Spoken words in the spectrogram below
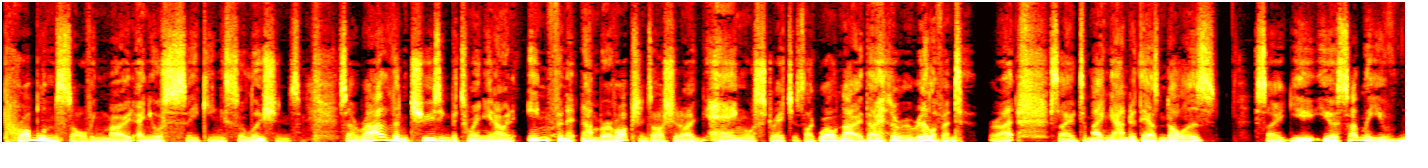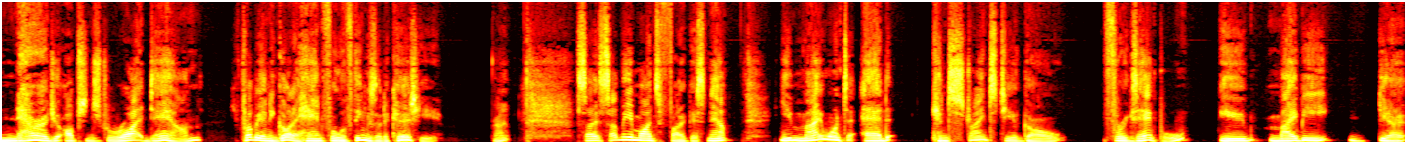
problem solving mode and you're seeking solutions. So rather than choosing between, you know, an infinite number of options, oh, should I hang or stretch? It's like, well, no, those are irrelevant, right? So to making $100,000. So you, you're suddenly, you've narrowed your options right down. You've probably only got a handful of things that occur to you, right? So suddenly your mind's focused. Now, you may want to add constraints to your goal. For example, you maybe, you know,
